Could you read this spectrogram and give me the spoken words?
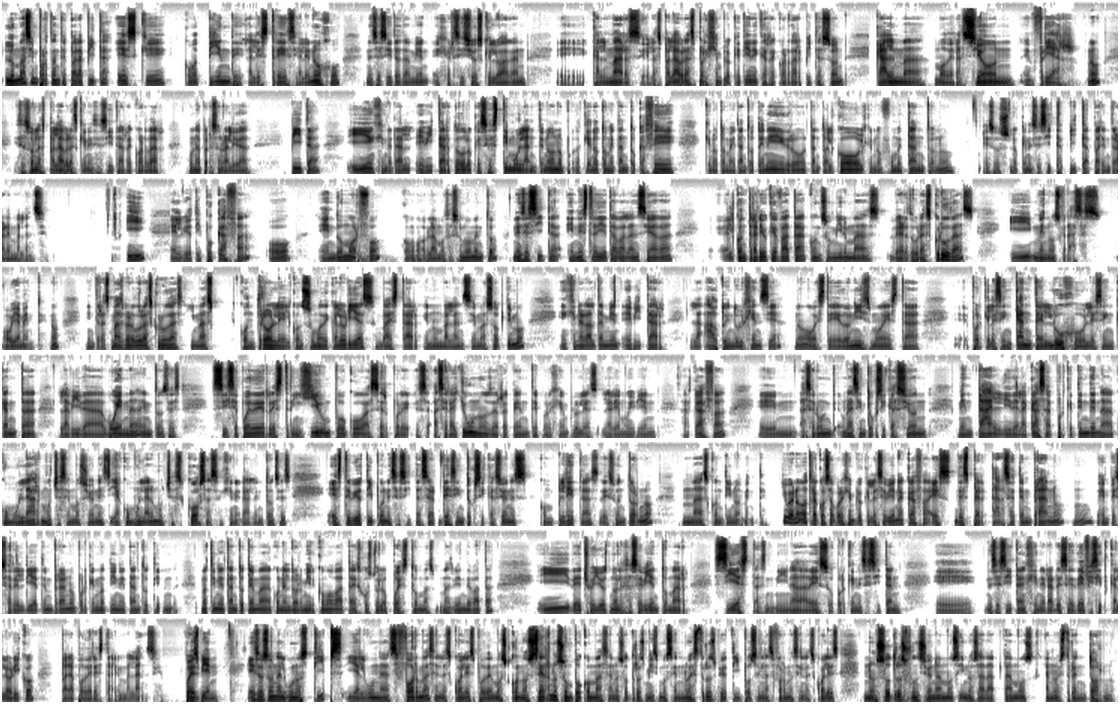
Lo más importante para Pita es que, como tiende al estrés y al enojo, necesita también ejercicios que lo hagan eh, calmarse. Las palabras, por ejemplo, que tiene que recordar Pita son calma, moderación, enfriar, ¿no? Esas son las palabras que necesita recordar una personalidad Pita y en general evitar todo lo que sea estimulante, ¿no? ¿no? Que no tome tanto café, que no tome tanto té negro, tanto alcohol, que no fume tanto, ¿no? Eso es lo que necesita Pita para entrar en balance. Y el biotipo CAFA o endomorfo, como hablamos hace un momento, necesita en esta dieta balanceada, el contrario que Vata, consumir más verduras crudas y menos grasas, obviamente, ¿no? Mientras más verduras crudas y más controle el consumo de calorías, va a estar en un balance más óptimo. En general también evitar la autoindulgencia, ¿no? O este hedonismo, esta porque les encanta el lujo, les encanta la vida buena, entonces si se puede restringir un poco, hacer, e, ayunos de repente, por ejemplo, le, haría muy bien a CAFA, em, hacer una desintoxicación mental y de la casa, porque tienden a acumular muchas emociones y acumular muchas cosas en general. Entonces, este biotipo necesita hacer desintoxicaciones completas de su entorno más continuamente. Y bueno, otra cosa, por ejemplo, que le hace bien a CAFA es despertarse temprano, empezar el día temprano, porque no tiene, tanto, no tiene tanto tema con el dormir como bata, es justo el opuesto más, más bien de bata. Y de hecho a ellos no les hace bien tomar siestas ni nada de eso, porque necesitan, eh, necesitan generar ese déficit calórico para poder estar en balance. Pues bien, esos son algunos tips y algunas formas en las cuales podemos conocernos un poco más a nosotros mismos en nuestros biotipos, en las formas en las cuales nosotros funcionamos y nos adaptamos a nuestro entorno.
